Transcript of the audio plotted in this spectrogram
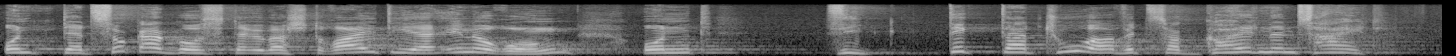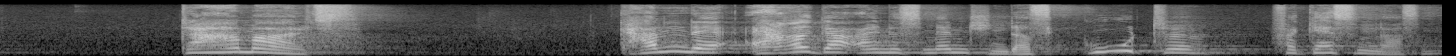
Und der Zuckerguss, der überstreut die Erinnerung und die Diktatur wird zur goldenen Zeit. damals kann der Ärger eines Menschen das Gute vergessen lassen?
